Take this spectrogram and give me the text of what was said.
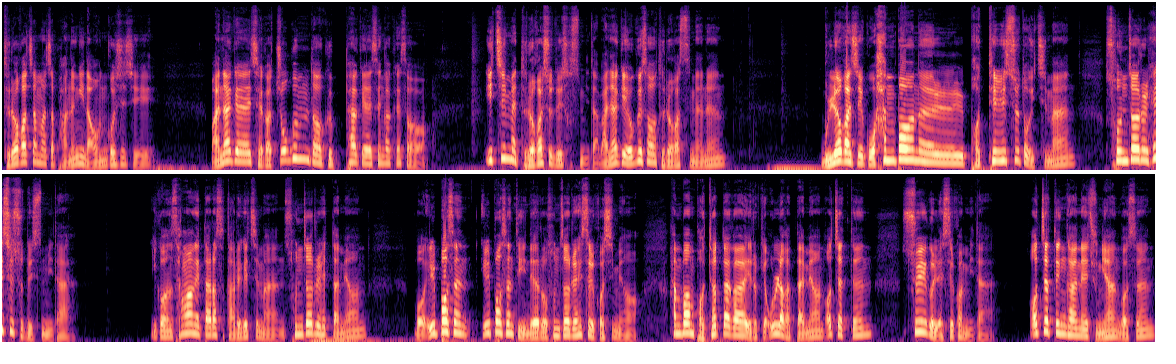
들어가자마자 반응이 나온 것이지. 만약에 제가 조금 더 급하게 생각해서 이쯤에 들어갈 수도 있었습니다. 만약에 여기서 들어갔으면은 물려가지고 한 번을 버틸 수도 있지만 손절을 했을 수도 있습니다. 이건 상황에 따라서 다르겠지만 손절을 했다면 뭐 1%, 1% 이내로 손절을 했을 것이며 한 번 버텼다가 이렇게 올라갔다면 어쨌든 수익을 냈을 겁니다. 어쨌든 간에 중요한 것은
